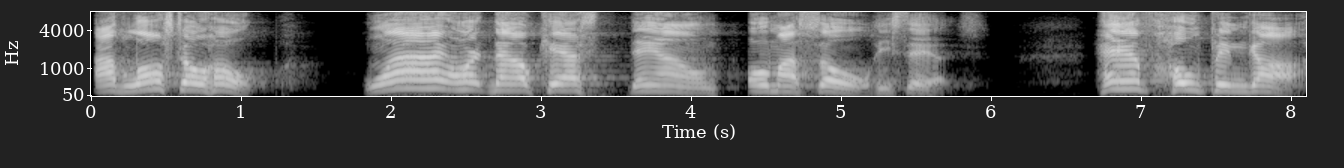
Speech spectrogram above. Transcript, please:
I've lost all hope. Why art thou cast down, O my soul? He says. Have hope in God.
